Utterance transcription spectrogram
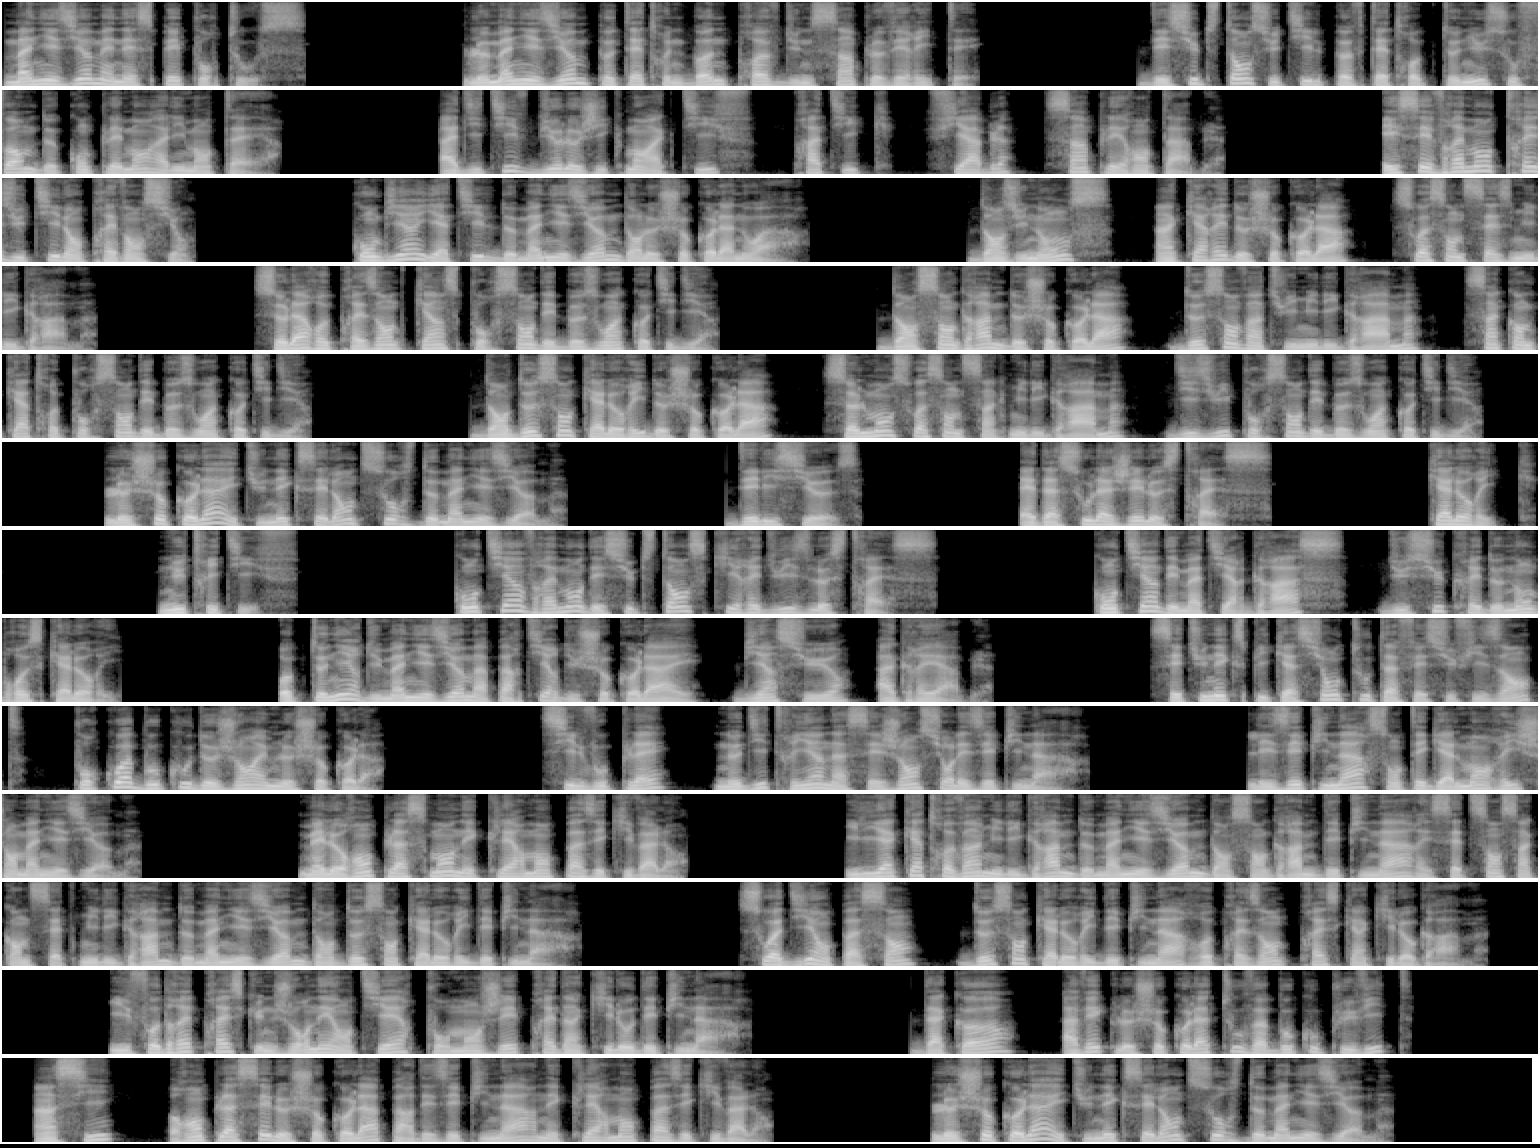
Magnésium NSP pour tous. Le magnésium peut être une bonne preuve d'une simple vérité. Des substances utiles peuvent être obtenues sous forme de compléments alimentaires. Additifs biologiquement actifs, pratiques, fiables, simples et rentables. Et c'est vraiment très utile en prévention. Combien y a-t-il de magnésium dans le chocolat noir? Dans une once, un carré de chocolat, 76 mg. Cela représente 15% des besoins quotidiens. Dans 100 g de chocolat, 228 mg, 54% des besoins quotidiens. Dans 200 calories de chocolat, seulement 65 mg, 18% des besoins quotidiens. Le chocolat est une excellente source de magnésium. Délicieuse. Aide à soulager le stress. Calorique. Nutritif. Contient vraiment des substances qui réduisent le stress. Contient des matières grasses, du sucre et de nombreuses calories. Obtenir du magnésium à partir du chocolat est, bien sûr, agréable. C'est une explication tout à fait suffisante, pourquoi beaucoup de gens aiment le chocolat. S'il vous plaît, ne dites rien à ces gens sur les épinards. Les épinards sont également riches en magnésium. Mais le remplacement n'est clairement pas équivalent. Il y a 80 mg de magnésium dans 100 g d'épinards et 757 mg de magnésium dans 200 calories d'épinards. Soit dit en passant, 200 calories d'épinards représentent presque un kilogramme. Il faudrait presque une journée entière pour manger près d'un kilo d'épinards. D'accord, avec le chocolat tout va beaucoup plus vite? Ainsi, remplacer le chocolat par des épinards n'est clairement pas équivalent. Le chocolat est une excellente source de magnésium.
